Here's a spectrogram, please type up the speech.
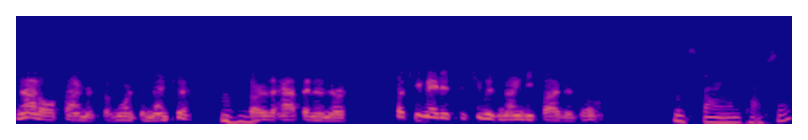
not Alzheimer's, but more dementia Mhm. started to happen in her. But she made it to she was 95 years old. That's very impressive.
